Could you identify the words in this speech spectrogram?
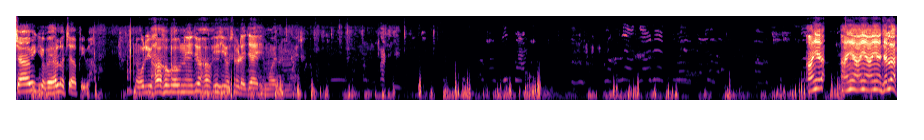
ચા આવી ગયો ભાઈ, હાલો ચા પીવા. ઓલી હાહુ બહુ ને જો હા હિયો સડે જાય છે મોર ને મોર. અહીંયા અહીંયા અહીંયા અહીંયા જલા.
